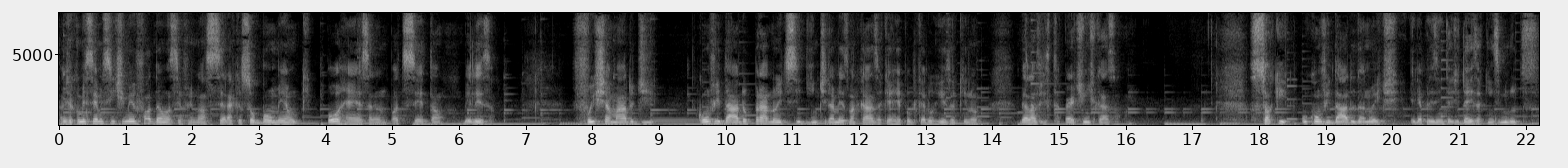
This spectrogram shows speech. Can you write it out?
Aí já comecei a me sentir meio fodão, assim. Eu falei, nossa, será que eu sou bom mesmo? Que porra é essa? Não pode ser tal. Beleza. Fui chamado de convidado para a noite seguinte da mesma casa, que é a República do Riso, aqui no Bela Vista, pertinho de casa. Só que o convidado da noite, ele apresenta de 10 a 15 minutos.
